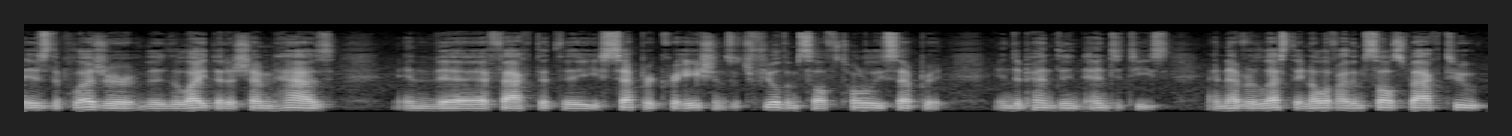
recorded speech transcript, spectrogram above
is the pleasure, the delight that Hashem has in the fact that the separate creations, which feel themselves totally separate, independent entities, and nevertheless they nullify themselves back to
